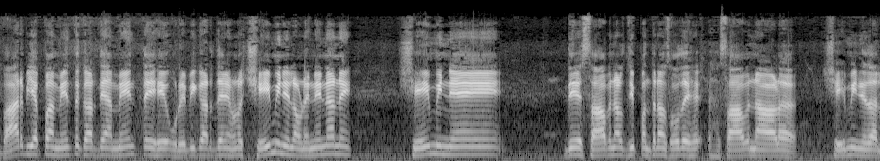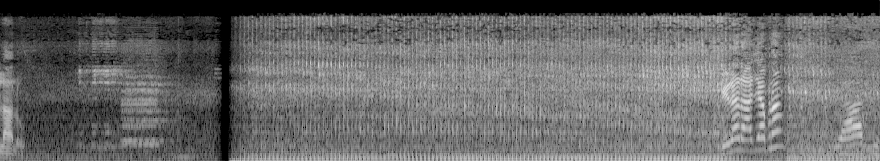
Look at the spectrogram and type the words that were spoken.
ਬਾਹਰ ਵੀ ਆਪਾਂ ਮਿਹਨਤ ਕਰਦੇ ਆ ਮਿਹਨਤ ਇਹ ਉਰੇ ਵੀ ਕਰਦੇ ਨੇ ਹੁਣ 6 ਮਹੀਨੇ ਲਾਉਣੇ ਨੇ ਇਹਨਾਂ ਨੇ 6 ਮਹੀਨੇ ਦੇ ਹਿਸਾਬ ਨਾਲ ਤੁਸੀਂ 1500 ਦੇ ਹ- ਹਿਸਾਬ ਨਾਲ 6 ਮਹੀਨੇ ਦਾ ਲਾ ਲਓ ਕਿਹੜਾ ਰਾਜ ਆ ਆਪਣਾ बिहार से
